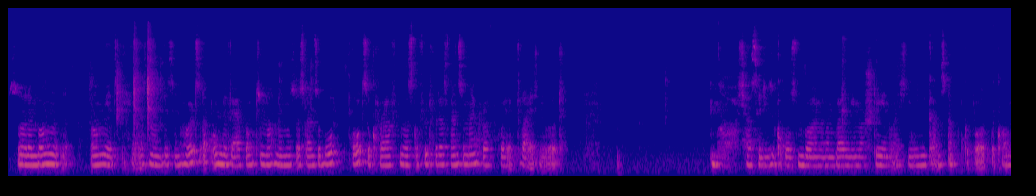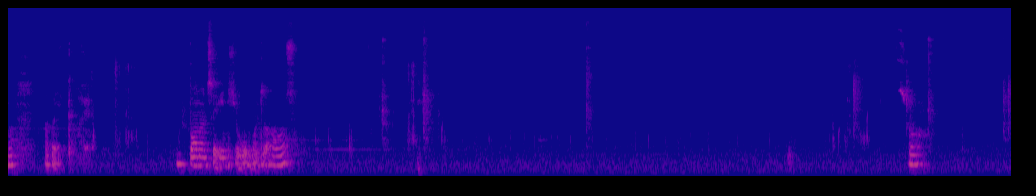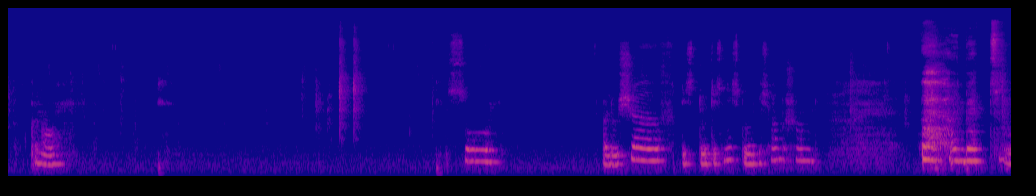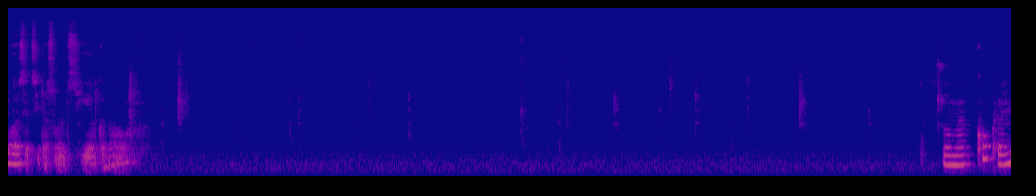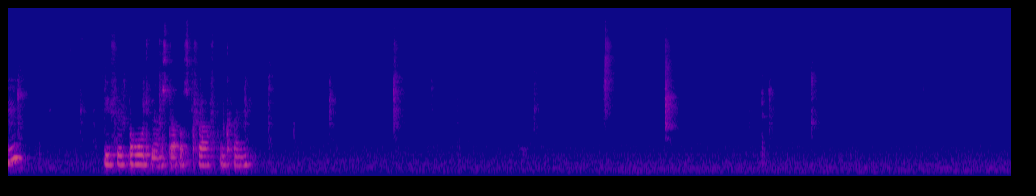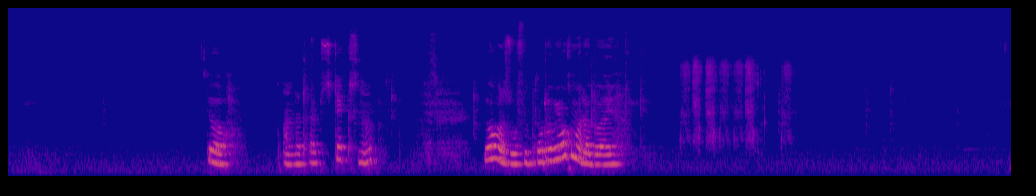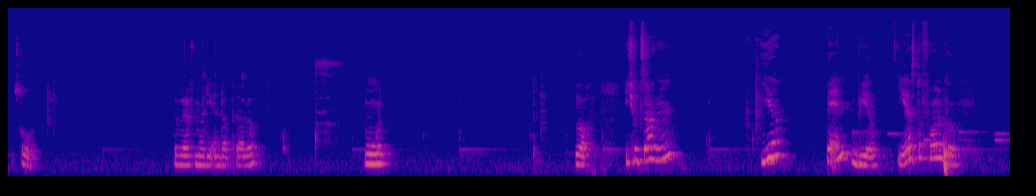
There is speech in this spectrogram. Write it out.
So, dann bauen wir bauen wir jetzt hier erstmal ein bisschen Holz ab, um eine Werkbank zu machen, um uns das ganze Brot, Brot zu craften, was gefühlt für das ganze Minecraft-Projekt reichen wird. Oh, ich hasse diese großen Bäume, dann bleiben die immer stehen, weil ich die nie ganz abgebaut bekomme. Aber egal. Wir bauen uns ja eh nicht hier oben unser Haus. So. Genau. So. Hallo Chef, ich tue dich nicht durch. Ich habe schon ein Bett. Wo ist jetzt wieder so uns hier? Genau. So, mal gucken, wie viel Brot wir uns daraus craften können. Ja, anderthalb Stacks, ne? Ja, so viel Brot habe ich auch immer dabei. So. Wir werfen mal die Enderperle. Und ja, ich würde sagen, hier beenden wir die erste Folge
